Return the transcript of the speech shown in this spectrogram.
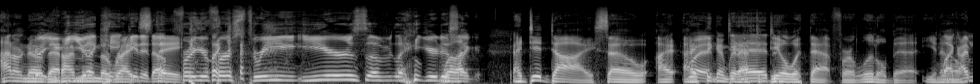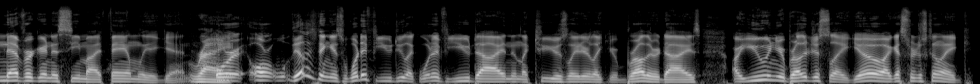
I don't know Right, that you, I'm you, in like, the can't right get it state. up for your first three years of like you're just well, like I, did die, so I, I Right, think I'm I'm gonna have to deal with that for a little bit. You know, like I'm never gonna see my family again. Right. Or or the other thing is, what if you do like, what if you die and then like two years later, like your brother dies? Are you and your brother just like, yo, I guess we're just gonna like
